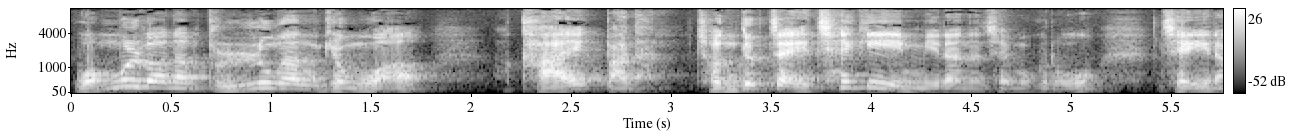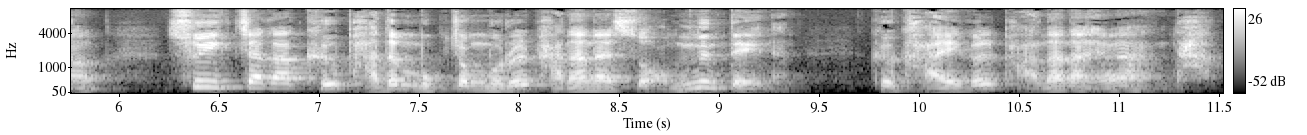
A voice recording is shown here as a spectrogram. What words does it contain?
원물 반환 불능한 경우와 가액 반환, 전득자의 책임이라는 제목으로 제1항 수익자가 그 받은 목적물을 반환할 수 없는 때에는 그 가액을 반환하여야 한다.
